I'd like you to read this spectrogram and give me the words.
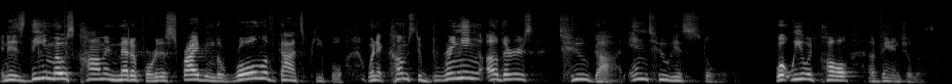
And it is the most common metaphor describing the role of God's people when it comes to bringing others to God, into his story, what we would call evangelism.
